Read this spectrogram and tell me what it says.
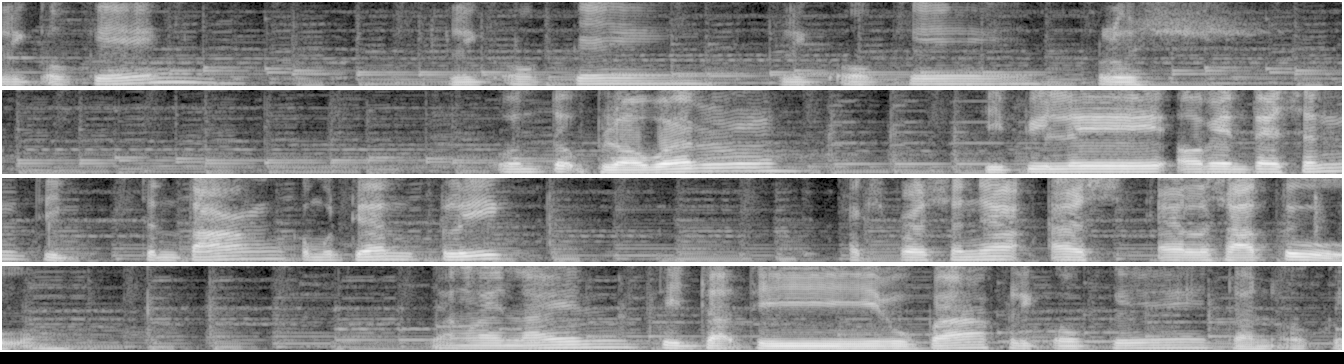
klik OK. Klik OK. Klik OK. Plus. Untuk blower dipilih orientation di centang kemudian klik expressionnya SL1 yang lain-lain tidak dirubah klik OK dan OK.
